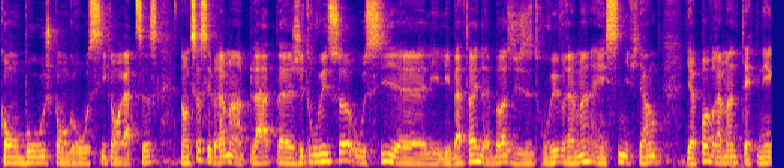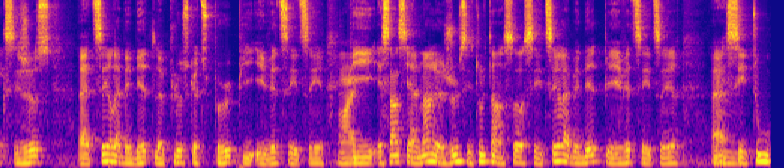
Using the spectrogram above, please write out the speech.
qu'on bouge, qu'on grossit, qu'on ratisse. Donc ça, c'est vraiment plate. j'ai trouvé ça aussi, les, les, batailles de boss, je les ai trouvées vraiment insignifiantes. Il n'y a pas vraiment de technique, c'est juste euh, tire la bébite le plus que tu peux, puis évite ses tirs. Puis essentiellement, le jeu, c'est tout le temps ça. C'est tire la bébite, puis évite ses tirs. Euh, hmm. C'est tout.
